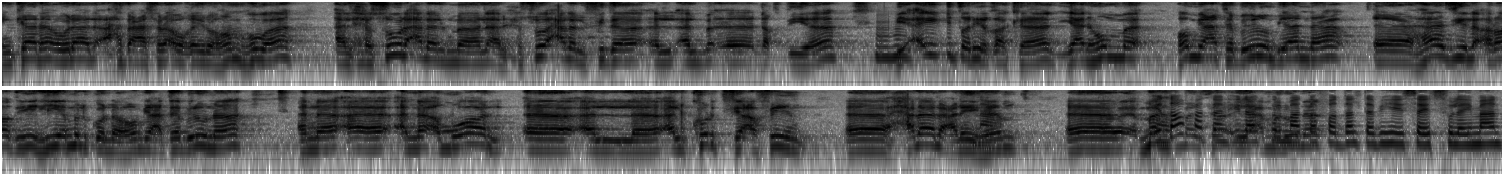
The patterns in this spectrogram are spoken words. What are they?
إن كان هؤلاء الأحد عشر أو غيرهم هو الحصول على المال الحصول على الفداء النقدية بأي طريقة كان. يعني هم هم يعتبرون بأن هذه الأراضي هي ملك لهم. يعتبرون أن أن أموال الكرد في عفرين حلال عليهم. نعم. إضافة إلى كل ما تفضلت به سيد سليمان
